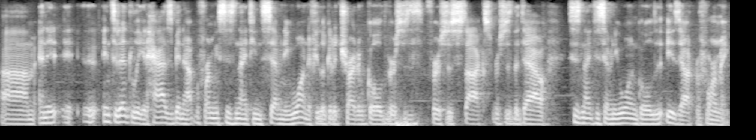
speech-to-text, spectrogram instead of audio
um, and it, it, incidentally it has been outperforming since 1971. If you look at a chart of gold versus versus stocks versus the Dow, since 1971, gold is outperforming,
